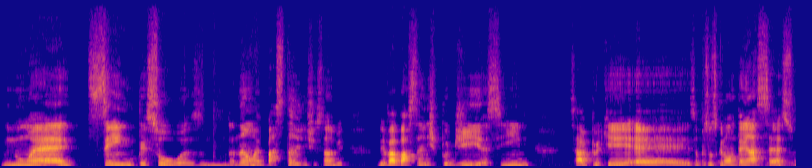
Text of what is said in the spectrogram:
Não é 100 pessoas, não, é bastante, sabe? Levar bastante por dia, assim, sabe? Porque é, são pessoas que não têm acesso.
